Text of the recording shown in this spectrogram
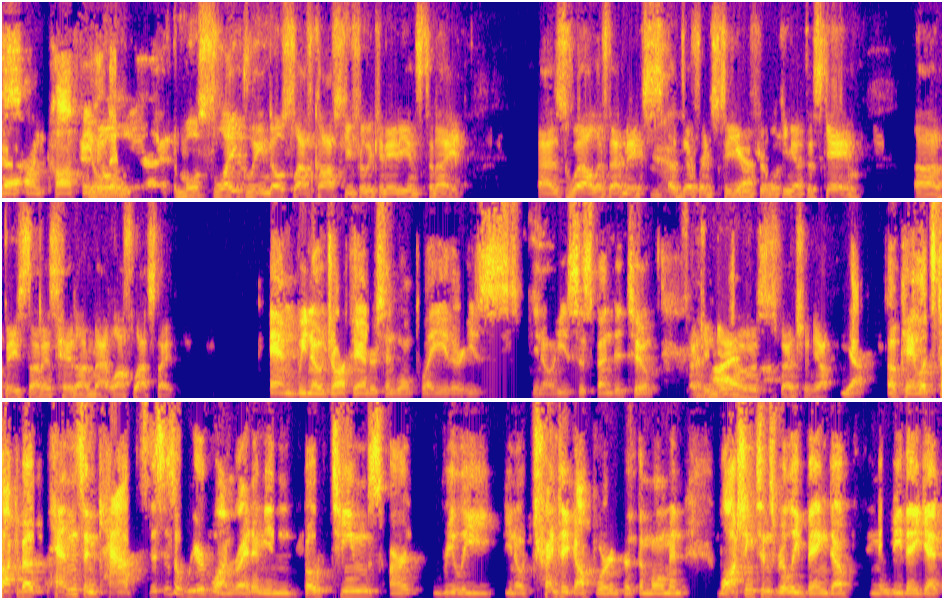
uh, on Caufield. No, and, uh, most likely, no Slavkovsky for the Canadiens tonight as well. If that makes yeah. a difference to you, yeah. if you're looking at this game uh, based on his hit on Matt Luff last night. And we know Josh Anderson won't play either. He's, you know, he's suspended too. Second uh, of suspension. Yeah. Yeah. Okay. Let's talk about Pens and Caps. This is a weird one, right? I mean, both teams aren't really, you know, trending upwards at the moment. Washington's really banged up. Maybe they get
